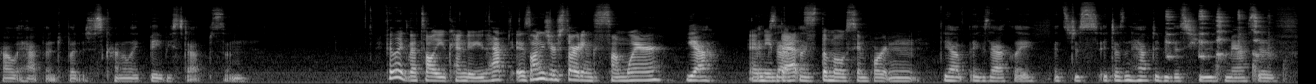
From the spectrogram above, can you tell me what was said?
how it happened, but it's just kind of like baby steps, and feel like that's all you can do. You have to, as long as you're starting somewhere. yeah. I mean, exactly. that's the most important. Yep, exactly. It's just it doesn't have to be this huge, massive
